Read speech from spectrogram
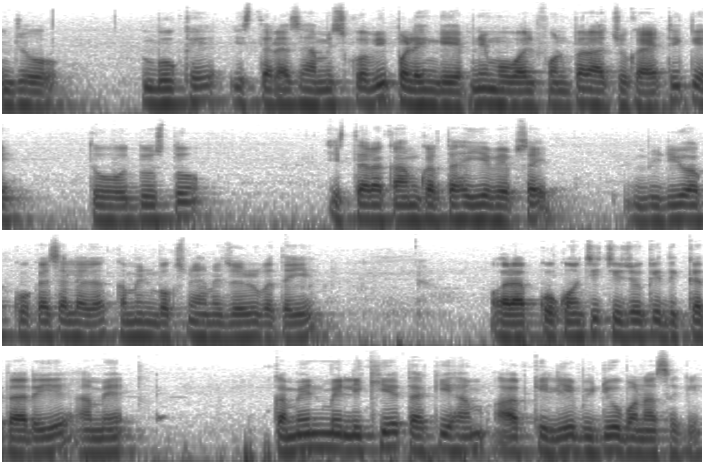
जो बुक है, इस तरह से हम इसको अभी पढ़ेंगे। अपने मोबाइल फ़ोन पर आ चुका है, ठीक है? तो दोस्तों, इस तरह काम करता है ये वेबसाइट वीडियो आपको कैसा लगा? कमेंट बॉक्स में हमें ज़रूर बताइए। और आपको कौन सी चीज़ों की दिक्कत आ रही है, हमें कमेंट में लिखिए ताकि हम आपके लिए वीडियो बना सकें।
